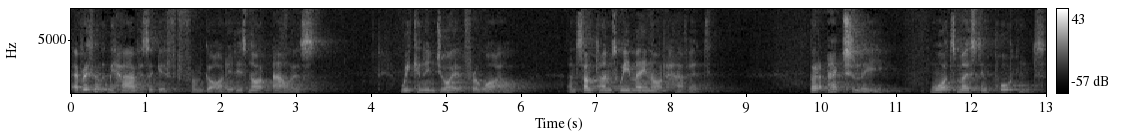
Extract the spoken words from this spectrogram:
Everything that we have is a gift from God. It is not ours. We can enjoy it for a while, and sometimes we may not have it. But actually, what's most important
